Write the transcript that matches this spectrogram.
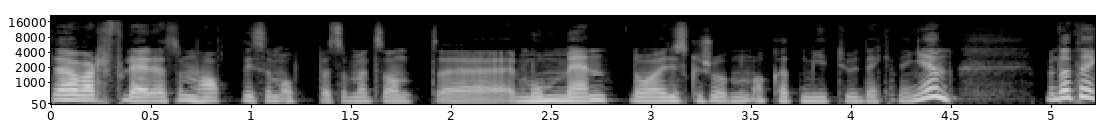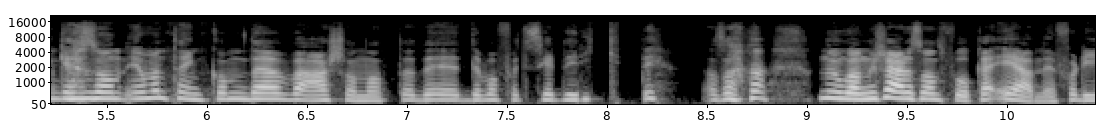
Det har vært flere som har hatt liksom oppe som et sånt uh, moment nå i diskusjonen om akkurat metoo-dekningen. Men da tenker jeg sånn, ja, men tenk om det var sånn at det, det var faktisk helt riktig. Altså, noen ganger så er det sånn at folk er enige fordi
